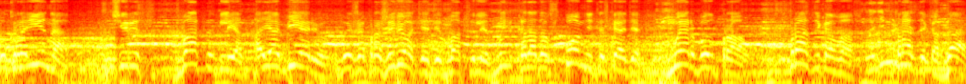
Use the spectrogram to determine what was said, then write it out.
Украина через 20 лет, а я верю, вы же проживете эти 20 лет, вы когда-то вспомните, скажете, мэр был прав. С праздником вас! Владимир С праздником, да.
